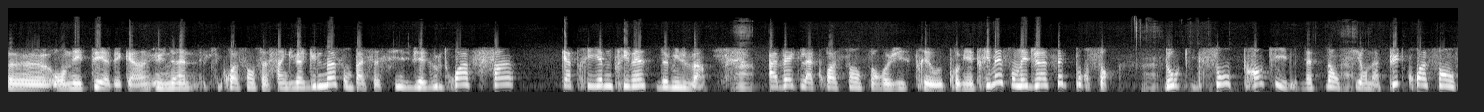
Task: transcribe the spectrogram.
Euh, on était avec un, une, acquis de croissance à 5,9, on passe à 6,3 fin quatrième trimestre 2020. Ah. Avec la croissance enregistrée au premier trimestre, on est déjà à 7%. Donc ils sont tranquilles. Maintenant, si on n'a plus de croissance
